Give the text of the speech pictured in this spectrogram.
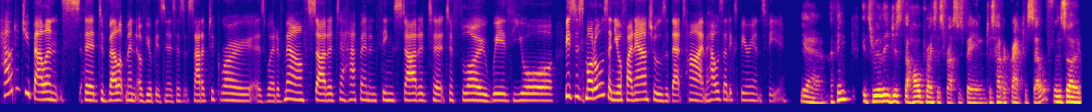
How did you balance the development of your business as it started to grow, as word of mouth started to happen, and things started to, to flow with your business models and your financials at that time? How was that experience for you? Yeah, I think it's really just the whole process for us has been just have a crack yourself. And so,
